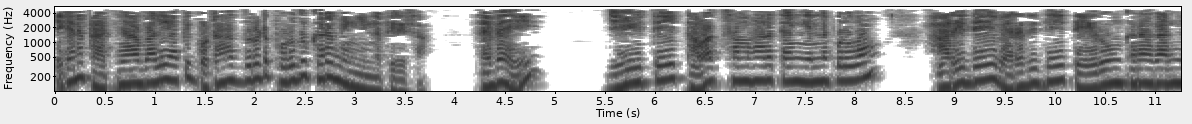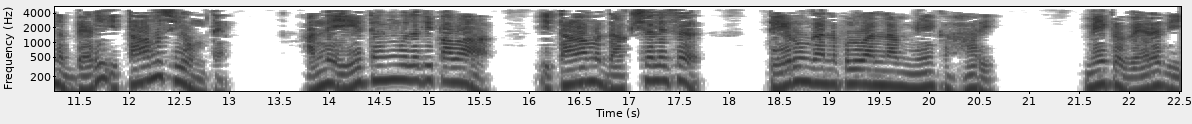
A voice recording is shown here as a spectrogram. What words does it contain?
ඒ කියන්නේ ප්‍රඥා බලය අපි ගොඩාක් දුරට පුරුදු කරමින් ඉන්න පිරිසක්. හැබැයි ජීවිතේ තවත් සමහර තැන් එන්න පුළුවන් හරි දේ වැරදි දේ තේරුම් කරගන්න බැරි ඊටාම සියුම් තැන්. අන්න ඒ තැන්වලදී පවා ඊටාම දක්ෂ ලෙස තේරුම් ගන්න පුළුවන් නම් මේක හරි මේක වැරදි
